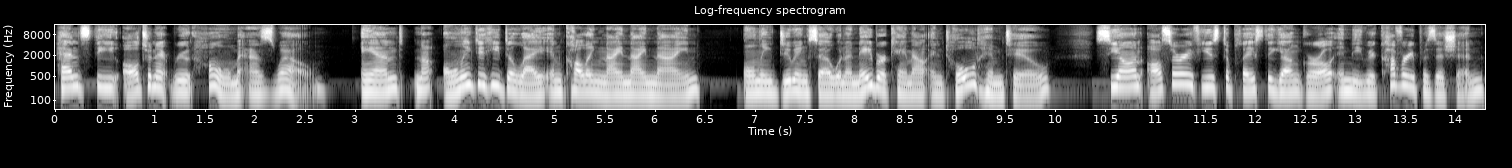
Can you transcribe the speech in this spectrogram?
Hence the alternate route home as well. And not only did he delay in calling 999, only doing so when a neighbor came out and told him to, Sion also refused to place the young girl in the recovery position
